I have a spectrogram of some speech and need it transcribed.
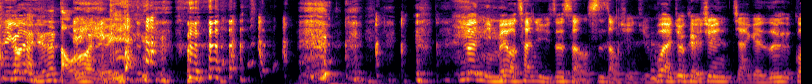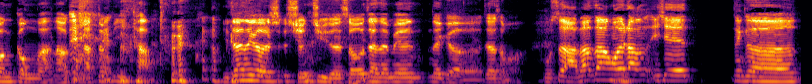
济公感觉在捣乱而已。因为你没有参与这场市长选举，不然就可以去讲一个这个关公啊，然后跟他对立抗。你在那个选举的时候，在那边那个叫什么？不是啊，那这样会让一些那个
